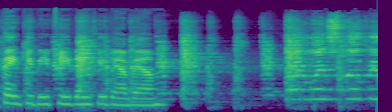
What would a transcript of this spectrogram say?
Thank you, BP. Thank you, Bam Bam. But when Snoopy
